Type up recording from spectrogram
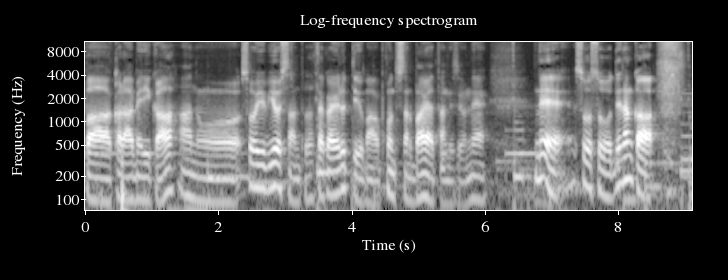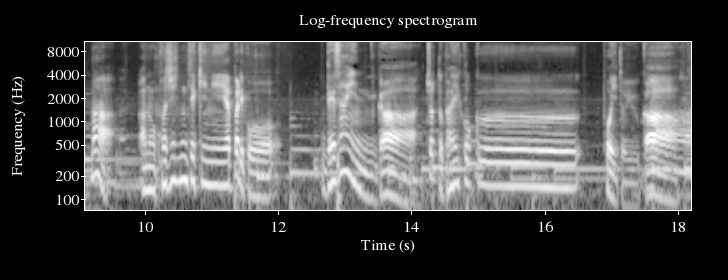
パからアメリカあのそういう美容師さんと戦えるっていう、まあ、コンテストの場合やったんですよね。でそうそう。でなんかまああの個人的にやっぱりこうデザインがちょっと外国っぽいというか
